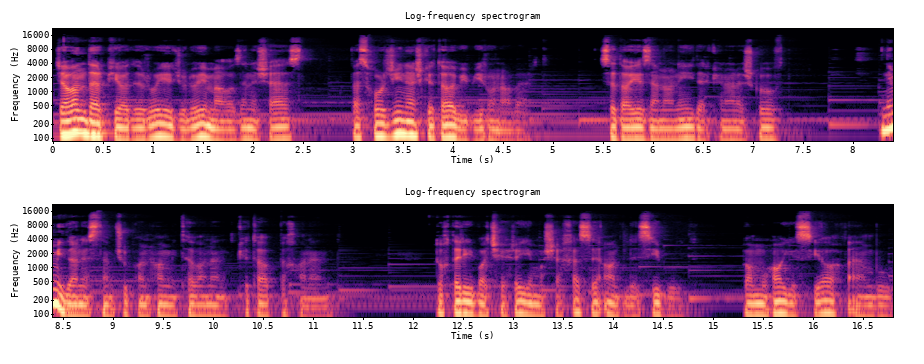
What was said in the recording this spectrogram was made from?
جوان در پیاده روی جلوی مغازه نشست و از خورجینش کتابی بیرون آورد. صدای زنانه در کنارش گفت نمی‌دانستم چوپانها می توانند کتاب بخوانند. دختری با چهره مشخص آندلسی بود با موهای سیاه و انبوه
